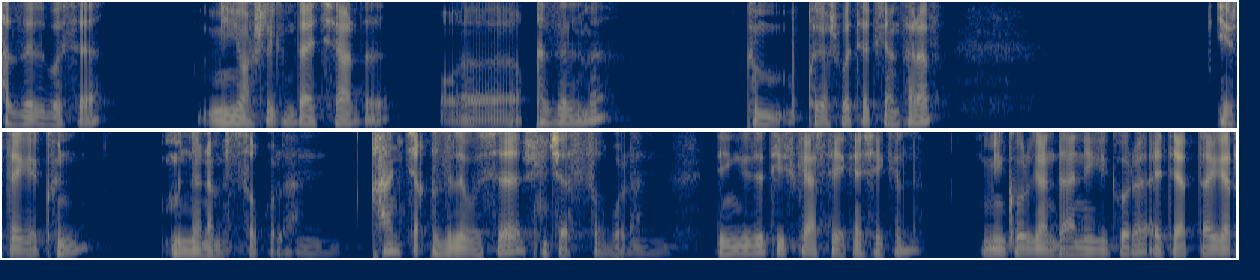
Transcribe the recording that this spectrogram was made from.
qizil bo'lsa men yoshligimda aytishardi? Qizilmi? Kun quyosh botayotgan taraf. Ertaga kun bundan ham issiq bo'ladi. Mm, qancha qizili bo'lsa shuncha issiq bo'ladi. Mm, dengizda teskarisi ekan shekilli. Men ko'rgan daniga ko'ra aytyapti agar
